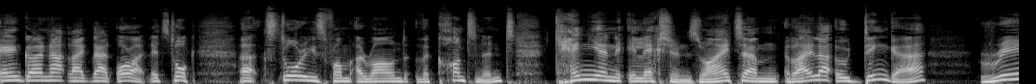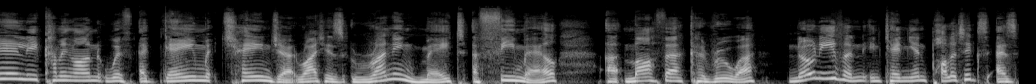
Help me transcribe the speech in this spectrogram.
ain't going out like that. All right, let's talk uh, stories from around the continent. Kenyan elections, right? Um, Raila Odinga really coming on with a game changer, right? His running mate, a female, uh, Martha Karua, known even in Kenyan politics as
